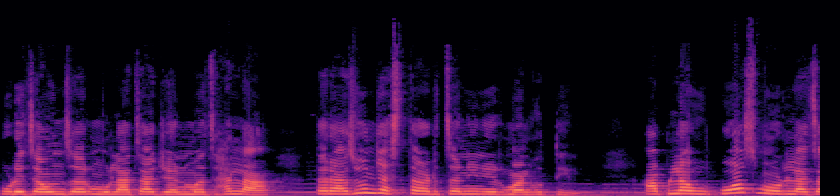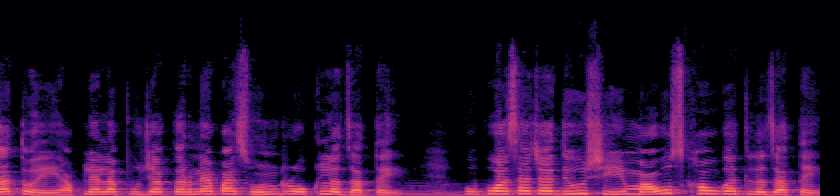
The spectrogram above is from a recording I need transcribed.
पुढे जाऊन जर मुलाचा जन्म झाला तर अजून जास्त अडचणी निर्माण होतील. आपला उपवास मोडला जातोय. आपल्याला पूजा करण्यापासून रोखलं जातंय. उपवासाच्या दिवशी मांस खाऊ घातलं जातंय.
